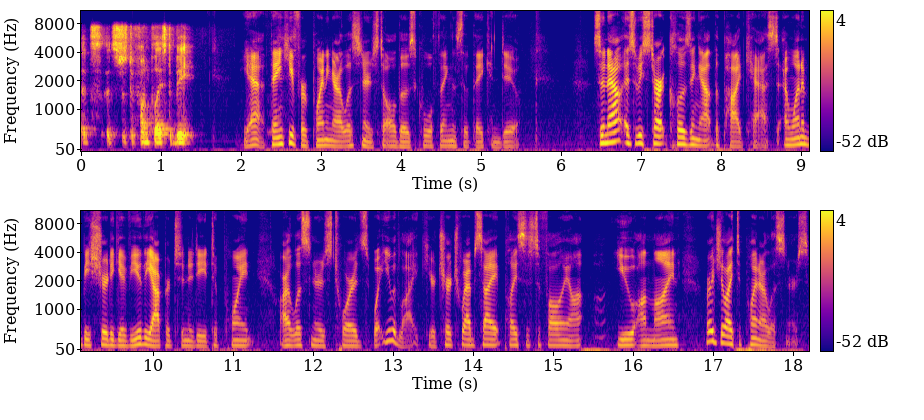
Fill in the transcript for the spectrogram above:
it's it's just a fun place to be. Yeah, thank you for pointing our listeners to all those cool things that they can do. So now, as we start closing out the podcast, I want to be sure to give you the opportunity to point our listeners towards what you would like your church website, places to follow you online. Where would you like to point our listeners?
